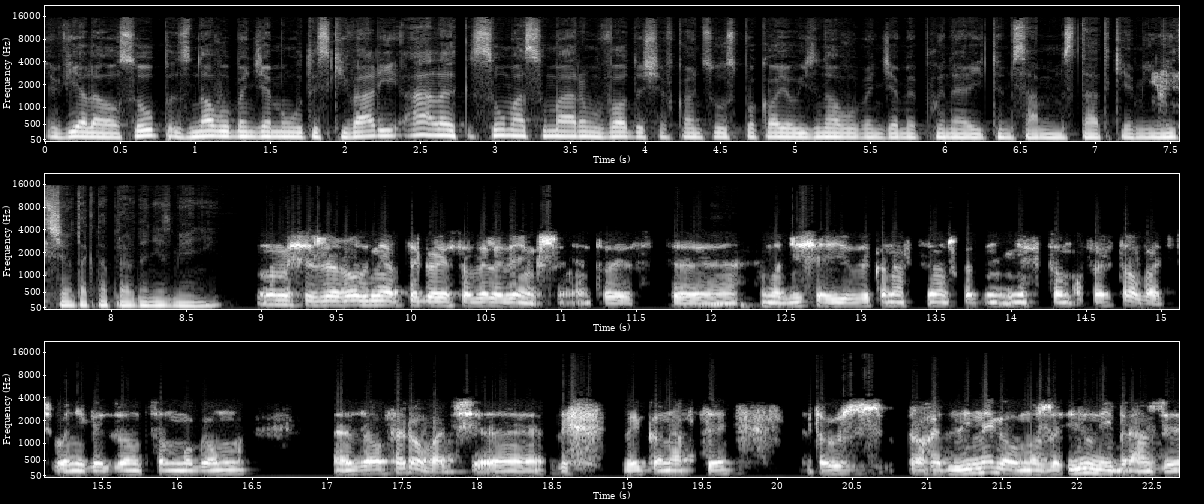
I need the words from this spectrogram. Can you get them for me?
wiele osób, znowu będziemy utyskiwali, ale suma summarum wody się w końcu uspokoją i znowu będziemy płynęli tym samym statkiem i nic się tak naprawdę nie zmieni. No myślę, że rozmiar tego jest o wiele większy. Nie? To jest, e, no dzisiaj wykonawcy na przykład nie chcą ofertować, bo nie wiedzą, co mogą zaoferować e, wykonawcy. To już trochę z innego, może innej branży.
